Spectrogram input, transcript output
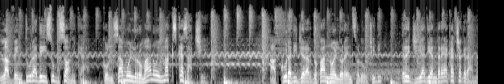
l'avventura dei Subsonica, con Samuel Romano e Max Casacci. A cura di Gerardo Panno e Lorenzo Lucidi, regia di Andrea Cacciagrano.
